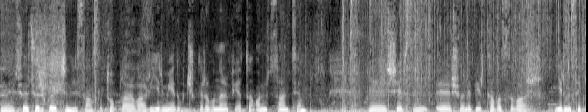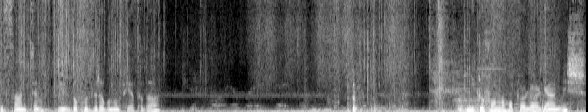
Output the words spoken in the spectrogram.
Ee, şöyle çocuklar için lisanslı toplar var. 27,5 lira bunların fiyatı. 13 santim. Ee, Şefs'in e, şöyle bir tavası var. 28 santim. 109 lira bunun fiyatı da. Mikrofonlu hoparlör gelmiş.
